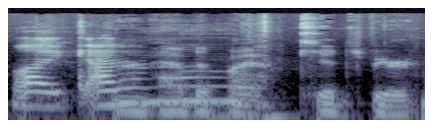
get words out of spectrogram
Like I don't Inhabited know. Have it by a kid spirit.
